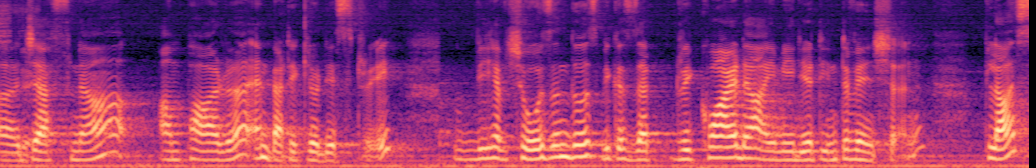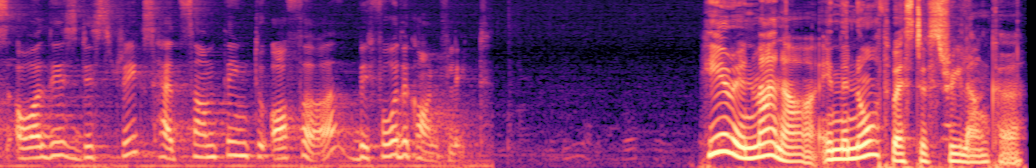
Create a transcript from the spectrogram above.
uh, Jaffna, Ampara, and Batticaloa district. We have chosen those because that required our immediate intervention. Plus, all these districts had something to offer before the conflict. Here in Mannar, in the northwest of Sri Lanka,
